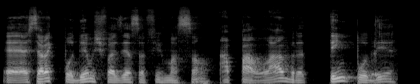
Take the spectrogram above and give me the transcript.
é, será que podemos fazer essa afirmação? A palavra tem poder?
